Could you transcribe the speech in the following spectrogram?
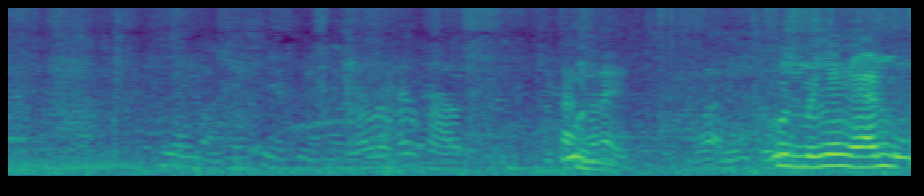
อะเอามาฝากแน่น้ำแก่ไปไปยังยังเพิ่งยิงแหลมไปเลยเพิ่งยิงแหลมไปเลยทั้งแก่แบบยินดีอะเพิ่นเป็นเพิ่นเอื้อนอยู่ตำรวจงานแบบคุณเฮ้ยคุ้มงานเลยครับสอบก็มาว่าเราพี่เจ้ามาตั้งมาได้คุณมันยังแหลมอยู่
